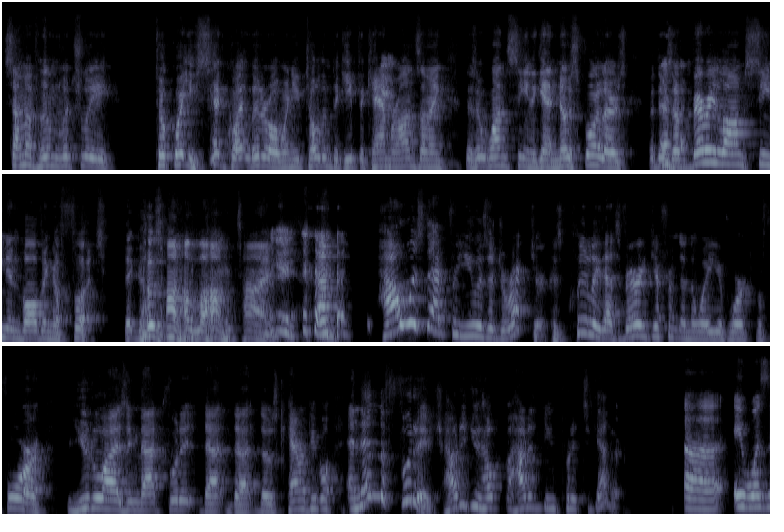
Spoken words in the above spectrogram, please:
some of whom literally took what you said quite literal when you told them to keep the camera on something. There's a one scene, again, no spoilers, but there's a very long scene involving a foot that goes on a long time. Um, how was that for you as a director? Because clearly that's very different than the way you've worked before, utilizing that footage, that that those camera people, and then the footage. How did you help? How did you put it together? Uh, it was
